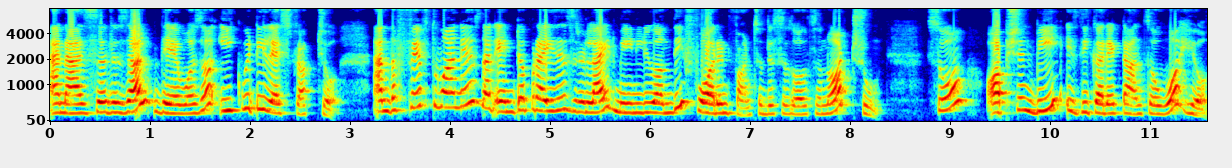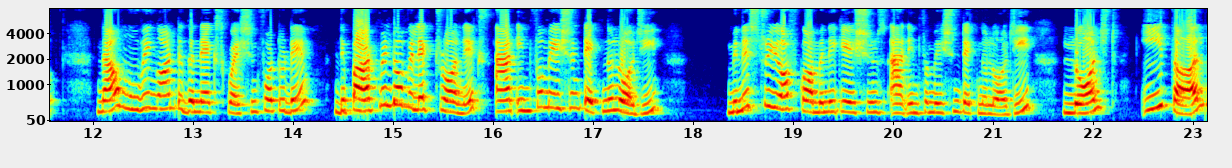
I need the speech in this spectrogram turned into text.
and as a result there was a equity less structure. And the fifth one is that enterprises relied mainly on the foreign funds. So this is also not true. So option B is the correct answer over here. Now moving on to the next question for today. Department of Electronics and Information Technology, Ministry of Communications and Information Technology launched eTaal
